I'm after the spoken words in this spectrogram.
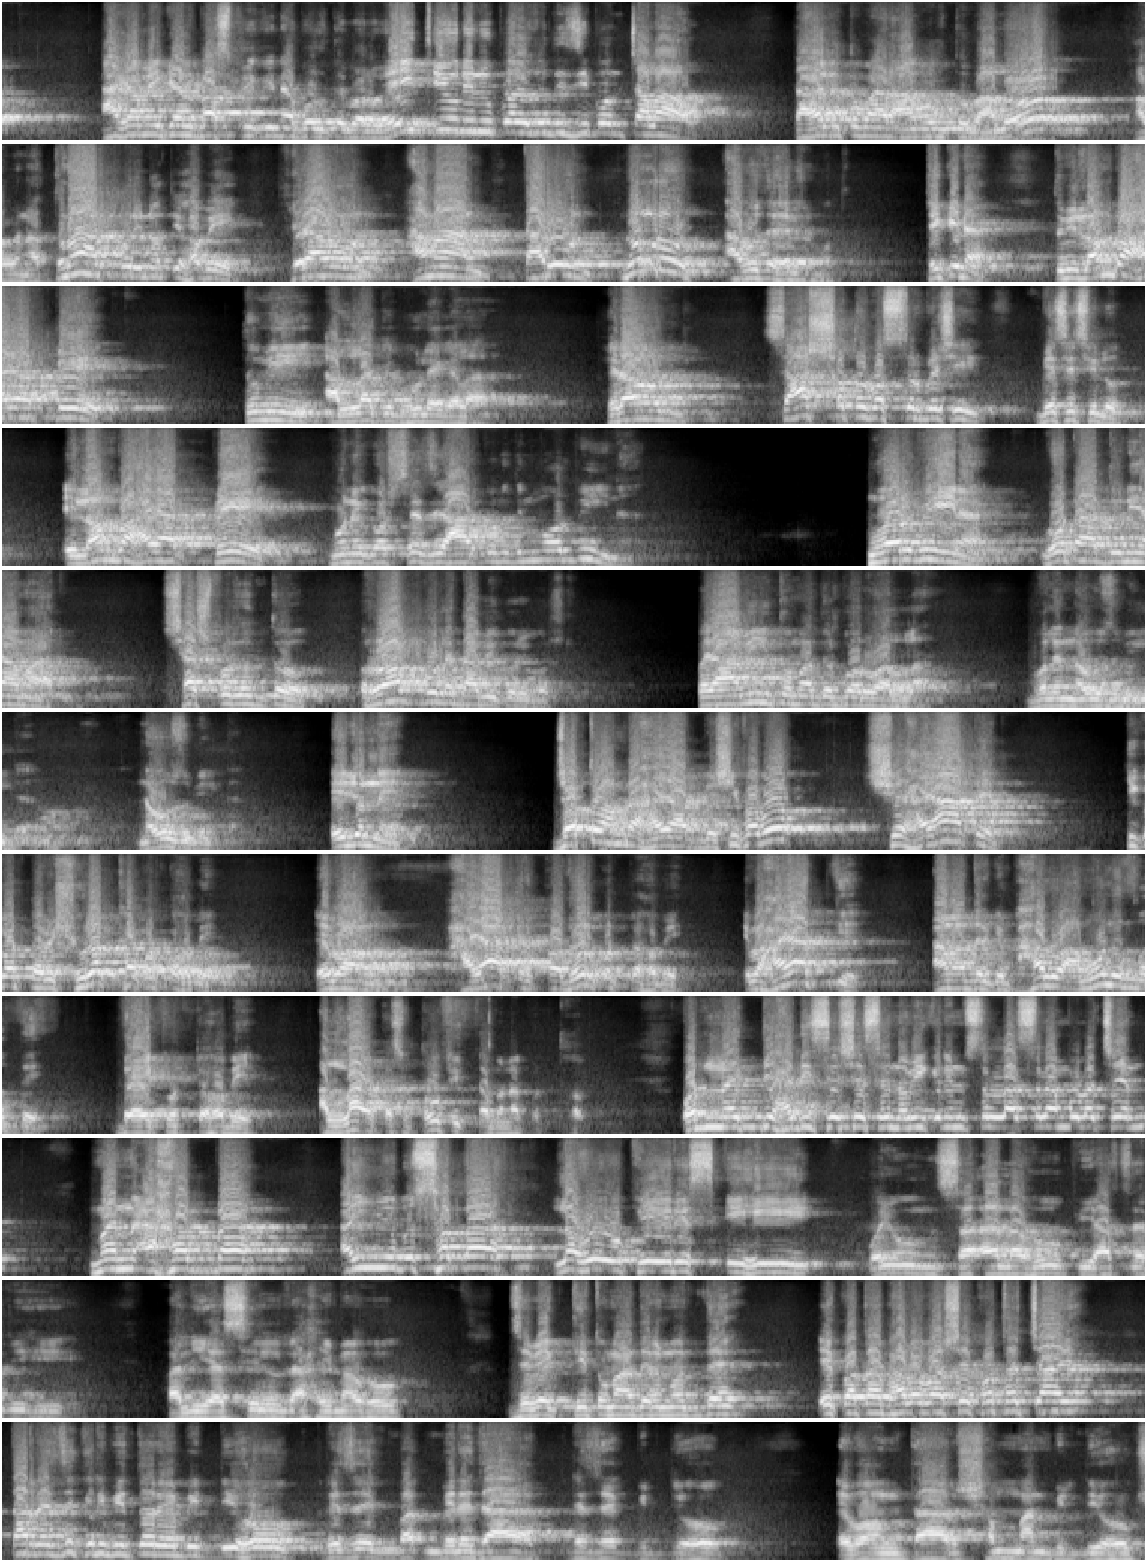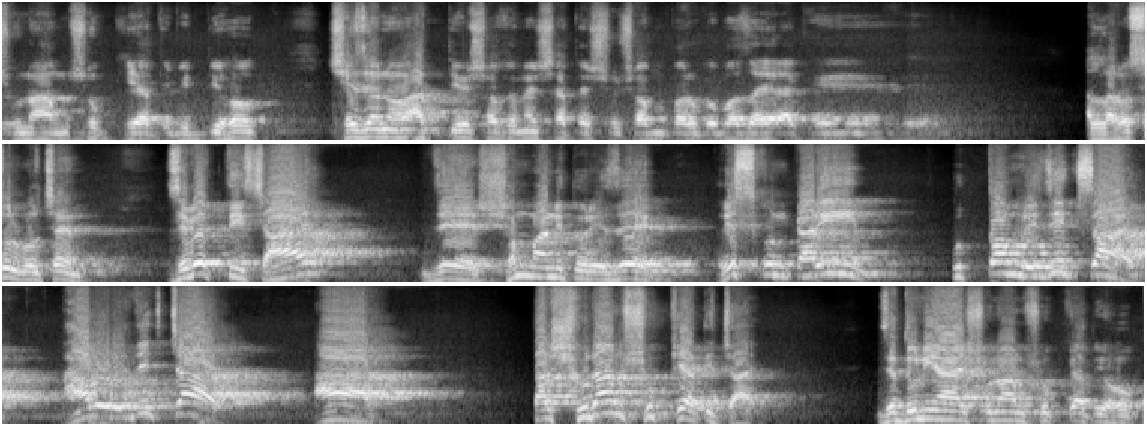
আগামীকাল বাঁচবে কিনা বলতে পারো। এই থিওরির উপরে যদি জীবন চালাও, তাহলে তোমার আমল তো ভালো হবে না। তোমার পরিণতি হবে ফেরাউন, হামান তারুন নমরুদ, আবু জাহেলের মতো। ঠিক না তুমি লম্বা হায়াত পেয়ে তুমি আল্লাহকে ভুলে গেলা। ফেরাউন চার শত বছর বেশি বেঁচে ছিল। এই লম্বা হায়াত পেয়ে মনে করছে যে আর কোনোদিন মরবি না। মরবি না। গোটা দুনিয়া আমার। শেষ পর্যন্ত রব বলে দাবি করে বসল। আমি তোমাদের বড় আল্লাহ। বলেন নওজবিল্লা নওজবিল্লা এই জন্যে যত আমরা হায়াত বেশি পাবো, সে হায়াতের কি করতে হবে? সুরক্ষা করতে হবে এবং হায়াতের কদর করতে হবে। এবং হায়াতকে আমাদেরকে ভালো আমলের মধ্যে ব্যয় করতে হবে। আল্লাহর কাছে তৌফিক কামনা করতে হবে। অন্য একটি হাদিস এসেছে, নবী করিম সাল্লাহ সাল্লাম বলেছেন, মান আহাব্বা আইয়ুবসাতা লাহু ফি রিজকিহি ওয়ুনসাআলাহু ফি আসারিহি ফালিয়াসিল রাহিমাহু। যে ব্যক্তি তোমাদের মধ্যে এ কথা ভালোবাসে, কথা চায়, তার রেজেকের ভিতরে বৃদ্ধি হোক, রেজেক বেড়ে যাক, রেজেক বৃদ্ধি হোক। এবং তার সম্মান বৃদ্ধি হোক, সুনাম, সুখ্যাতি বৃদ্ধি হোক, সে যেন আত্মীয় স্বজনের সাথে সুসম্পর্ক বজায় রাখে। আল্লাহ রসুল বলছেন, যে ব্যক্তি চায় যে সম্মানিত রেজেক, রিস্কুন কারিম, উত্তম রিজিক চায়, ভালো রিজিক চায়, আর তার সুনাম, সুখ্যাতি চায়। যে দুনিয়ায় সুনাম, সুখ্যাতি হোক,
